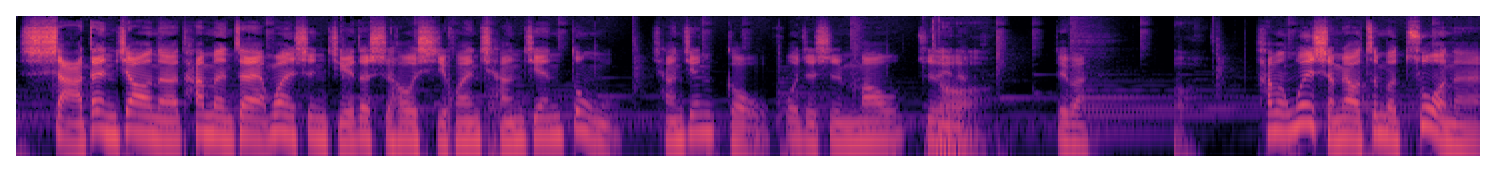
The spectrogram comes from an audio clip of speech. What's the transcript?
傻蛋教呢，他们在万圣节的时候喜欢强奸动物，强奸狗或者是猫之类的，对吧？哦他们为什么要这么做呢？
